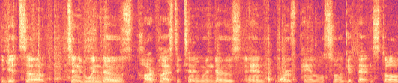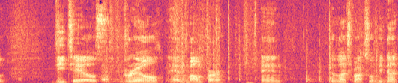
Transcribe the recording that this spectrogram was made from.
It gets uh, tinted windows hard plastic tinted windows and roof panels. So I'll get that installed. Details grill and bumper and the lunchbox will be done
